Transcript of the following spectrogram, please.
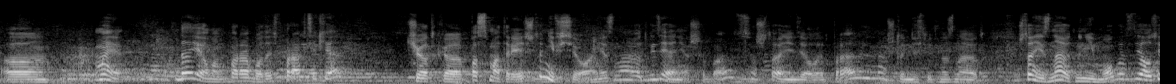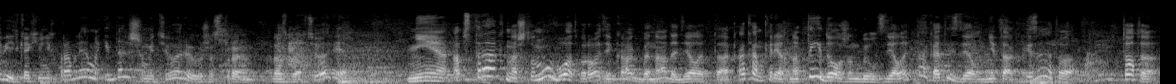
Э, Мы даем им поработать в практике, четко посмотреть, что не все они знают, где они ошибаются, что они делают правильно, что они действительно знают, что они знают, но не могут сделать, увидеть, какие у них проблемы, и дальше мы теорию уже строим, разбор теории, Не абстрактно, что ну вот, вроде как бы надо делать так, а конкретно ты должен был сделать так, а ты сделал не так. Из-за этого то-то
